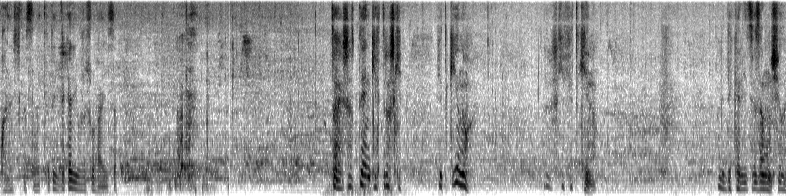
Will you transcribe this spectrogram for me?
парочка сладка. Ти дикарі вже шугаються. Так, жовтеньких трошки підкинув. Трошки підкинув. Дикарі це замучили.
